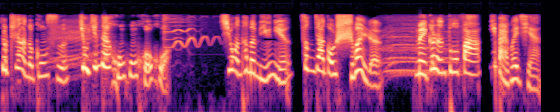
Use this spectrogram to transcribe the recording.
就这样的公司就应该红红火火，希望他们明年增加到十万人，每个人多发一百块钱。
